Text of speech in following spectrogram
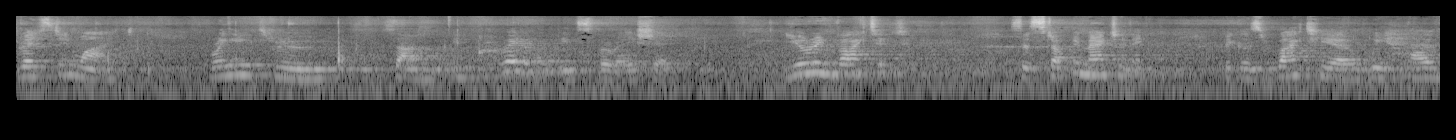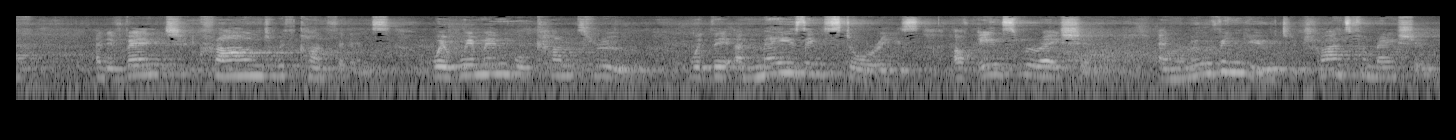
dressed in white, bringing through some incredible inspiration. You're invited. So stop imagining because right here we have an event crowned with confidence where women will come through with their amazing stories of inspiration and moving you to transformation,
